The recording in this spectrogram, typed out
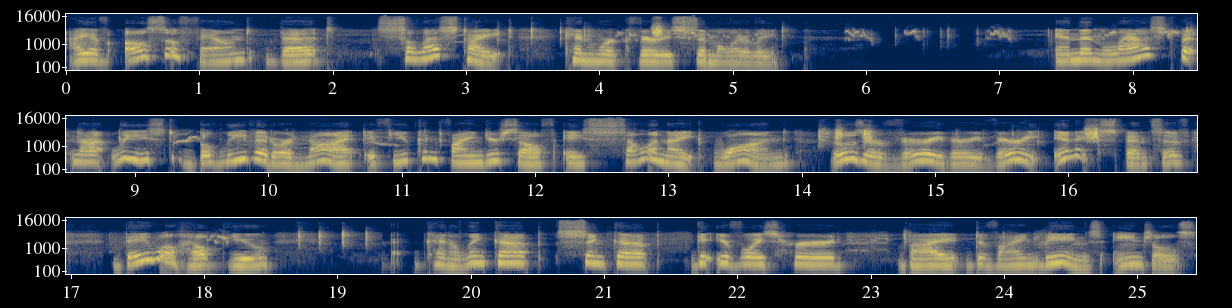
I have also found that celestite can work very similarly. And then, last but not least, believe it or not, if you can find yourself a selenite wand, those are very, very, very inexpensive. They will help you kind of link up, sync up, get your voice heard by divine beings, angels.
